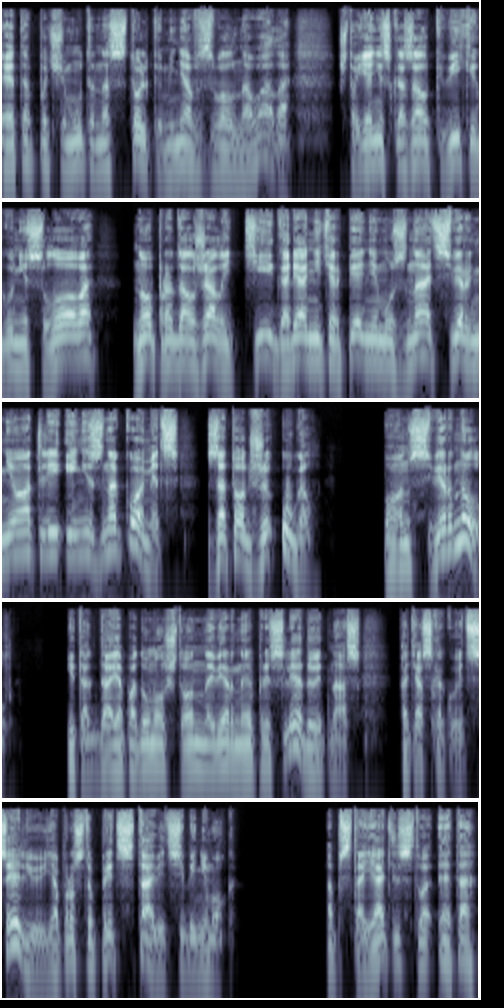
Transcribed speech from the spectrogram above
Это почему-то настолько меня взволновало, что я не сказал Квикигу ни слова, но продолжал идти, горя нетерпением узнать, свернет ли и незнакомец за тот же угол. Он свернул — и тогда я подумал, что он, наверное, преследует нас, хотя с какой целью я просто представить себе не мог. Обстоятельство это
